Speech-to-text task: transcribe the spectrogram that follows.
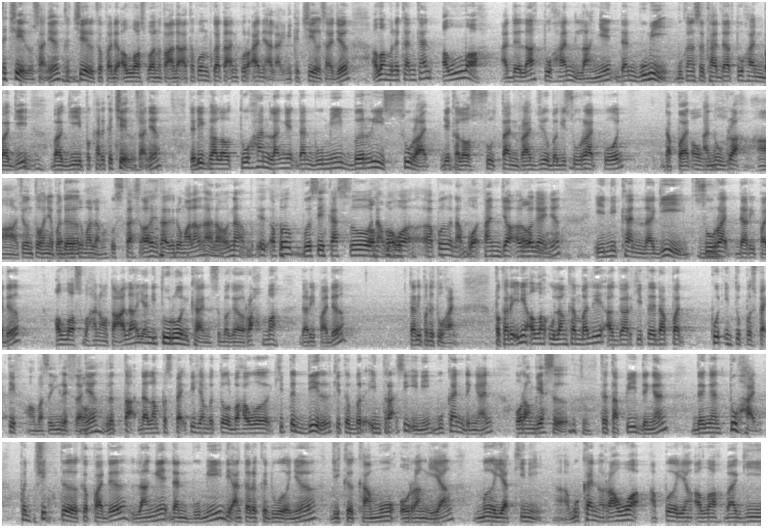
kecil ustaz ya, hmm. kecil kepada Allah Subhanahu Wa Taala ataupun perkataan Quran ni alah ini kecil saja. Allah menekankan Allah adalah Tuhan langit dan bumi, bukan sekadar Tuhan bagi hmm. bagi perkara kecil ustaz ya. Jadi kalau Tuhan langit dan bumi beri surat, dia kalau sultan raja bagi surat pun dapat oh. anugerah. Ha contohnya pada malam. ustaz oh tak tidur malam nak, nak nak apa bersih kasut, oh. nak bawa apa nak buat tanjak dan oh. sebagainya. Ini kan lagi surat hmm. daripada Allah Subhanahu Wa Taala yang diturunkan sebagai rahmah daripada daripada Tuhan. Perkara ini Allah ulangkan balik agar kita dapat put into perspective oh, bahasa Inggeris Ustaz ya. oh. letak dalam perspektif yang betul bahawa kita deal kita berinteraksi ini bukan dengan orang biasa betul. tetapi dengan dengan Tuhan pencipta kepada langit dan bumi di antara keduanya jika kamu orang yang meyakini. Ha, bukan rawak apa yang Allah bagi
